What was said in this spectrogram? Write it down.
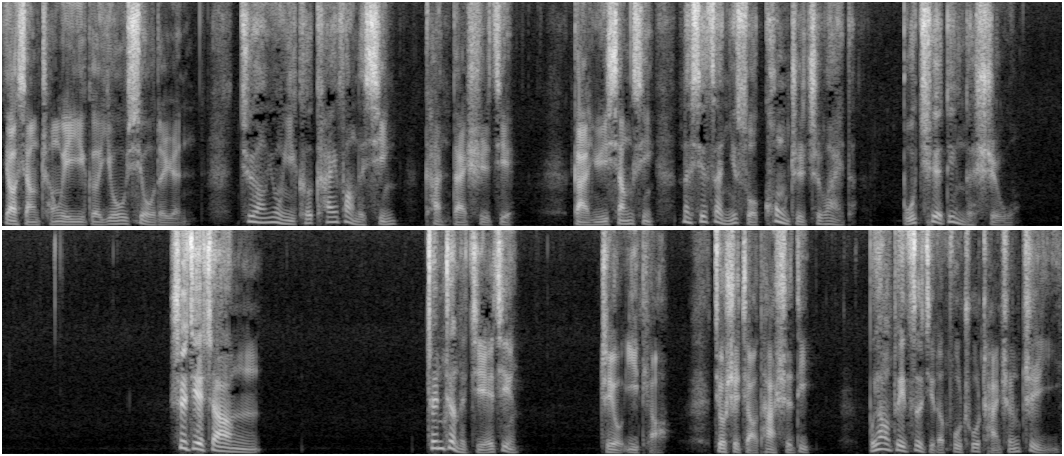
要想成为一个优秀的人，就要用一颗开放的心看待世界，敢于相信那些在你所控制之外的。不确定的事物。世界上真正的捷径只有一条，就是脚踏实地，不要对自己的付出产生质疑，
